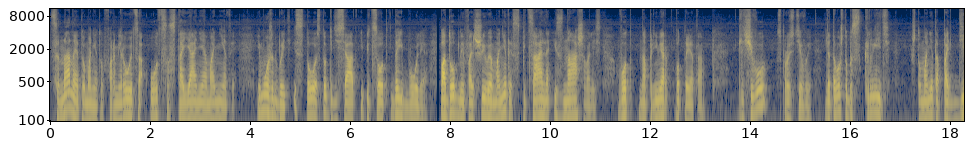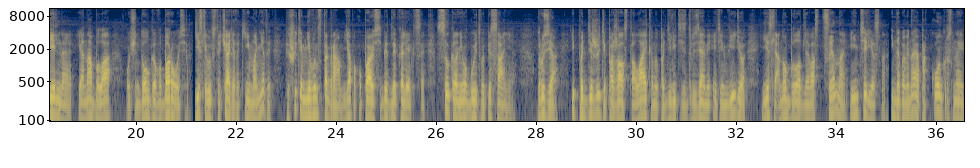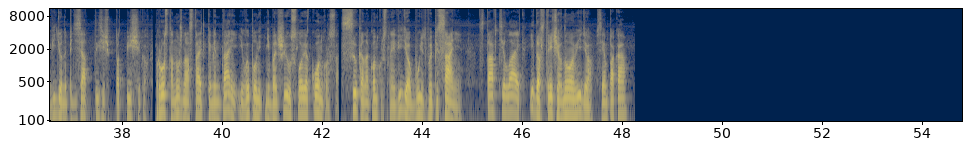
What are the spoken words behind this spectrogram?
Цена на эту монету формируется от состояния монеты и может быть и 100, 150, и 500, да и более. Подобные фальшивые монеты специально изнашивались. Вот, например, вот это. Для чего, спросите вы? Для того, чтобы скрыть, что монета поддельная и она была очень долго в обороте. Если вы встречаете такие монеты, пишите мне в инстаграм, я покупаю себе для коллекции. Ссылка на него будет в описании. Друзья, и поддержите, пожалуйста, лайком и поделитесь с друзьями этим видео, если оно было для вас ценно и интересно. И напоминаю про конкурсное видео на 50 тысяч подписчиков. Просто нужно оставить комментарий и выполнить небольшие условия конкурса. Ссылка на конкурсное видео будет в описании. Ставьте лайк и до встречи в новом видео. Всем пока!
